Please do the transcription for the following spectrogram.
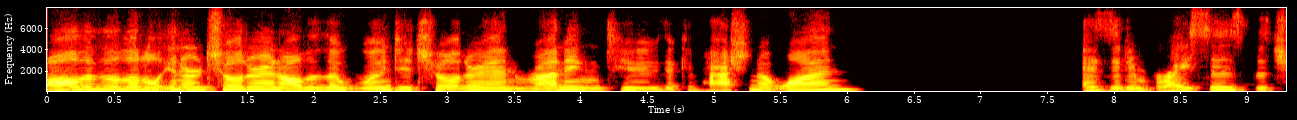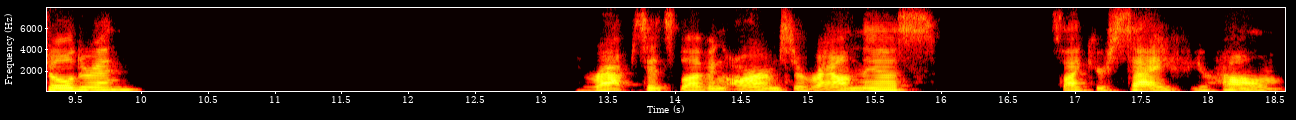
all of the little inner children, all of the wounded children running to the compassionate one as it embraces the children. Wraps its loving arms around this. It's like you're safe, you're home.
